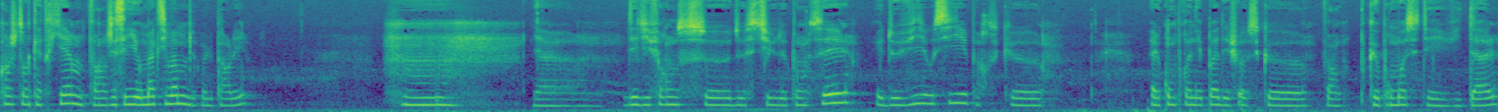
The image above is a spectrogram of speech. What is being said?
Quand j'étais en quatrième, enfin, j'essayais au maximum de pas lui parler. Hmm, Il y a des différences de style de pensée et de vie aussi, parce que elle comprenait pas des choses que, enfin, que pour moi c'était vital.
